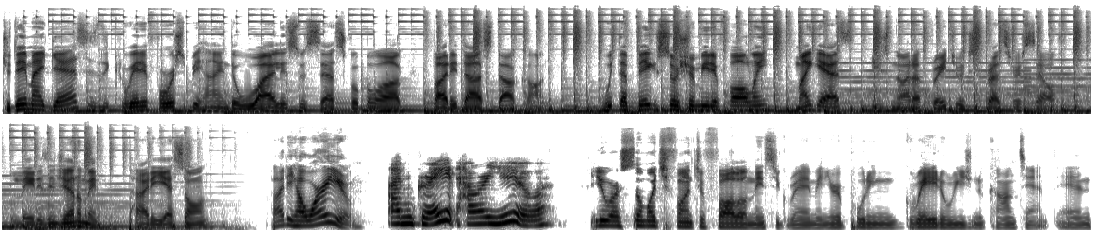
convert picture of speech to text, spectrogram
Today, my guest is the creative force behind the wildly successful blog PariDust.com. With a big social media following, my guest is not afraid to express herself. Ladies and gentlemen, Pari Ehsan. Pari, how are you? I'm great. How are you? You are so much fun to follow on Instagram, and you're putting great original content. And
